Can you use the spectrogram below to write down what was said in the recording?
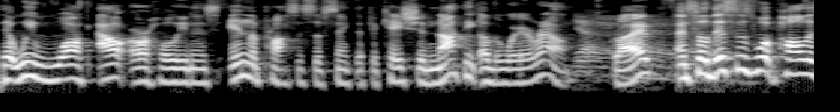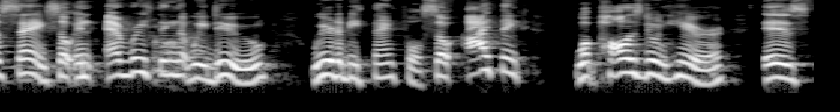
that we walk out our holiness in the process of sanctification, not the other way around, right? And so this is what Paul is saying. So in everything that we do, we are to be thankful. So I think what Paul is doing here is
